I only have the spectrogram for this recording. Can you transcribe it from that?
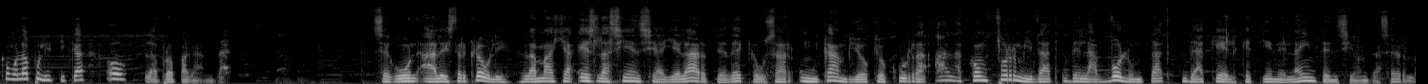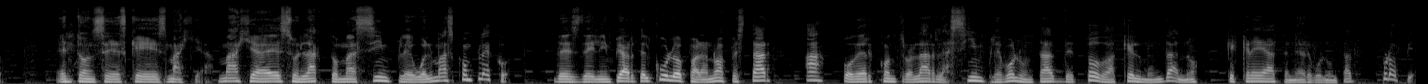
como la política o la propaganda. Según Aleister Crowley, la magia es la ciencia y el arte de causar un cambio que ocurra a la conformidad de la voluntad de aquel que tiene la intención de hacerlo. Entonces, ¿qué es magia? Magia es el acto más simple o el más complejo, desde limpiarte el culo para no apestar a poder controlar la simple voluntad de todo aquel mundano que crea tener voluntad propia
